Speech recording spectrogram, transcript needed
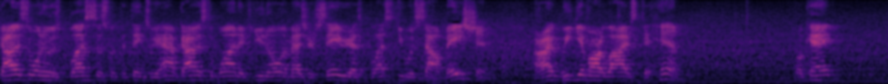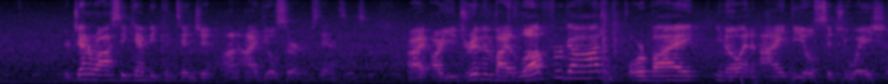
God is the one who has blessed us with the things we have. God is the one, if you know Him as your Savior, has blessed you with salvation. All right? We give our lives to Him. Okay? Your generosity can't be contingent on ideal circumstances. All right? Are you driven by love for God or by, you know, an ideal situation?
